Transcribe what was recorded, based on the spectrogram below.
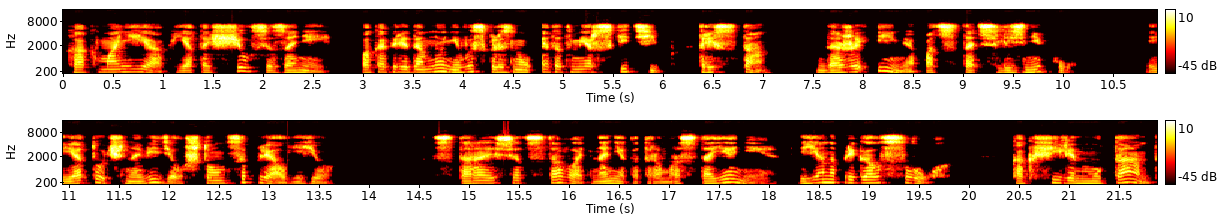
Как маньяк я тащился за ней, пока передо мной не выскользнул этот мерзкий тип, Тристан. Даже имя под стать слизняку. Я точно видел, что он цеплял ее. Стараясь отставать на некотором расстоянии, я напрягал слух. Как филин-мутант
